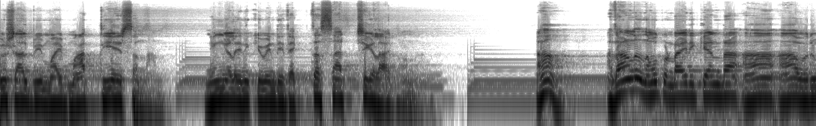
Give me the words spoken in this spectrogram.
you shall be my martyrs എന്നാണ്. നിങ്ങൾ എനിക്ക് വേണ്ടി രക്തസാക്ഷികളാകുമെന്ന് ആ അതാണ് നമുക്കുണ്ടായിരിക്കേണ്ട ആ ആ ഒരു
